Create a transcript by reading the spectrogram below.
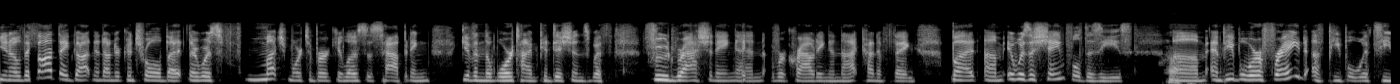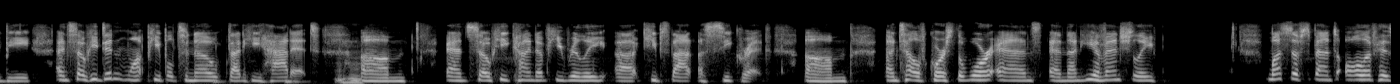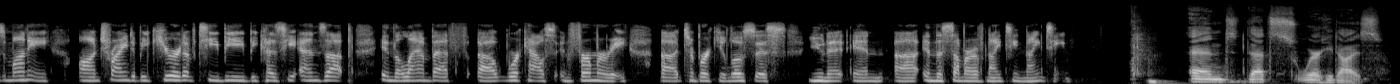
you know they thought they'd gotten it under control but there was f- much more tuberculosis happening given the wartime conditions with food rationing and overcrowding and that kind of thing but um, it was a shameful disease Huh. um, and people were afraid of people with tb and so he didn't want people to know that he had it Mhm. um, and so he kind of he really uh, keeps that a secret um, until of course the war ends and then he eventually must have spent all of his money on trying to be cured of TB because he ends up in the Lambeth uh, Workhouse Infirmary uh, tuberculosis unit in uh, in the summer of 1919. And that's where he dies.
